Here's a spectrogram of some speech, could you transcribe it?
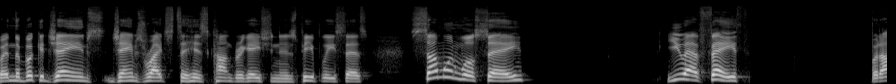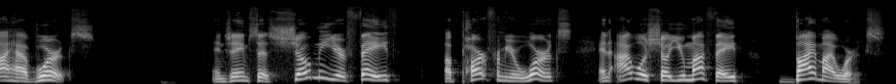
But in the book of James, James writes to his congregation and his people, he says, Someone will say, You have faith, but I have works. And James says, Show me your faith apart from your works, and I will show you my faith by my works.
